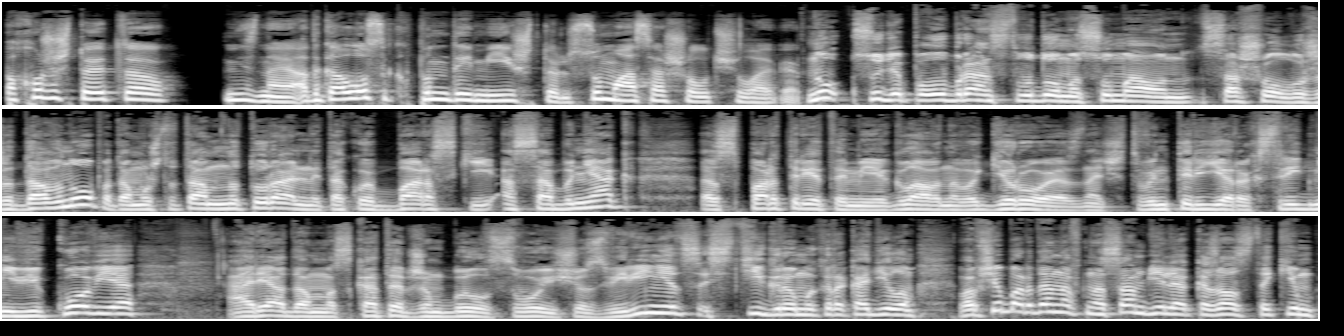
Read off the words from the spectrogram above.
Похоже, что это не знаю, отголосок пандемии, что ли. С ума сошел человек. Ну, судя по убранству дома, с ума он сошел уже давно, потому что там натуральный такой барский особняк с портретами главного героя, значит, в интерьерах Средневековья. а рядом с коттеджем был свой еще зверинец с тигром и крокодилом. Вообще Барданов на самом деле оказался таким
